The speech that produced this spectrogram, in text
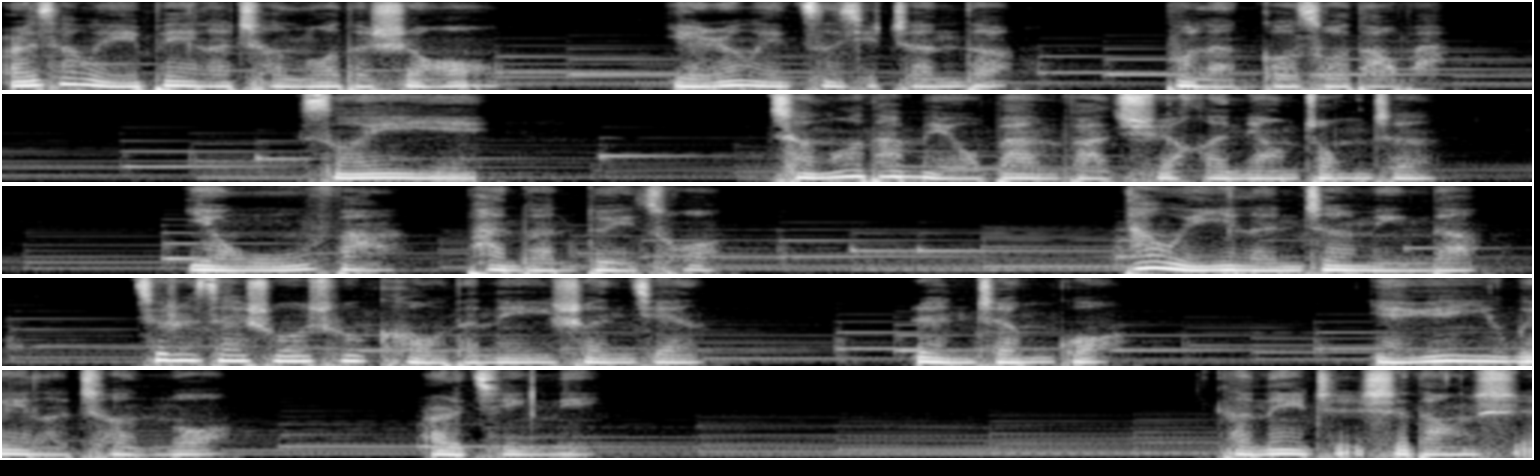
而在违背了承诺的时候，也认为自己真的不能够做到吧。所以，承诺他没有办法去衡量忠贞，也无法判断对错。他唯一能证明的，就是在说出口的那一瞬间。认真过，也愿意为了承诺而尽力。可那只是当时，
